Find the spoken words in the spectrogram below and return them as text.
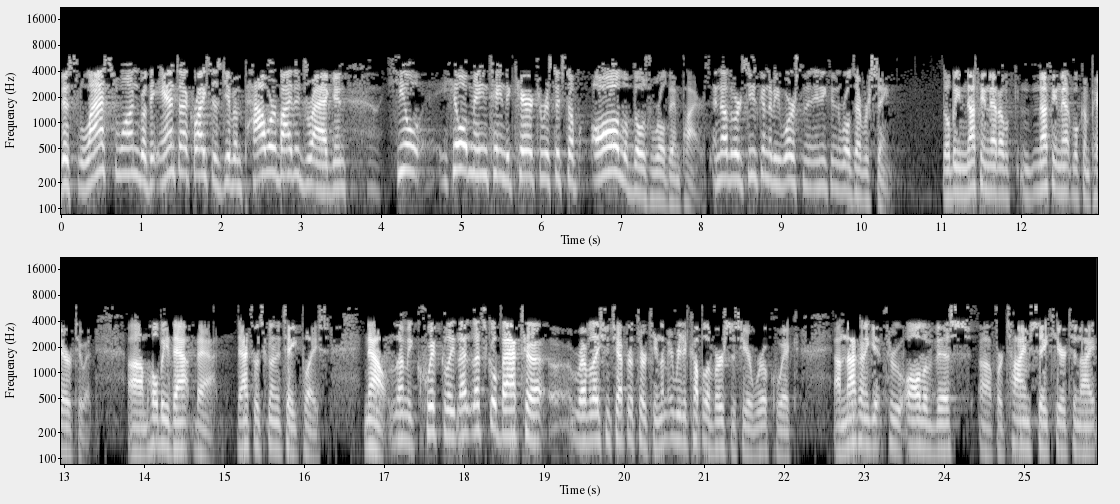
this last one where the Antichrist is given power by the dragon, he'll, he'll maintain the characteristics of all of those world empires. In other words, he's going to be worse than anything the world's ever seen. There'll be nothing that nothing that will compare to it. Um, he'll be that bad. That's what's going to take place. Now, let me quickly, let, us go back to uh, Revelation chapter 13. Let me read a couple of verses here, real quick. I'm not going to get through all of this uh, for time's sake here tonight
